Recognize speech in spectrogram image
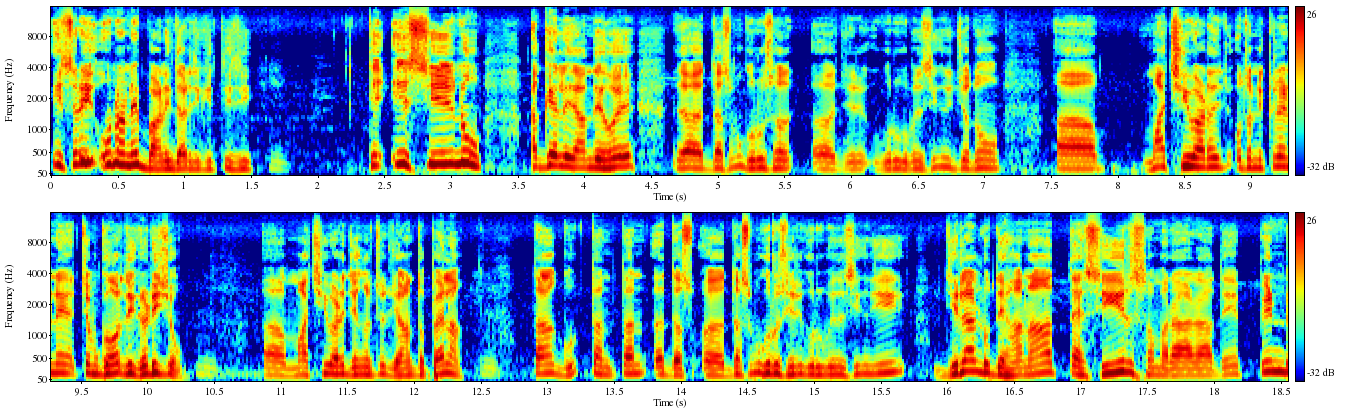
ਇਸ ਲਈ ਉਹਨਾਂ ਨੇ ਬਾਣੀ ਦਰਜ ਕੀਤੀ ਸੀ। ਤੇ ਇਸ ਚੀਜ਼ ਨੂੰ ਅੱਗੇ ਲੈ ਜਾਂਦੇ ਹੋਏ ਅ, ਦਸਮ ਗੁਰੂ ਸਾਹਿਬ, ਗੁਰੂ ਗੋਬਿੰਦ ਸਿੰਘ ਜੀ ਜਦੋਂ ਮਾਛੀਵਾੜੇ ਉਤੋਂ ਨਿਕਲੇ ਨੇ ਚਮਕੌਰ ਦੀ ਗੜੀ ਚੋਂ ਮਾਛੀਵਾੜੇ ਜੰਗਲ ਚੋਂ ਜਾਣ ਤੋਂ ਪਹਿਲਾਂ ਤਾਂ ਗੁ- ਧੰਨ ਧੰਨ ਦਸ ਦਸਮ ਗੁਰੂ ਸ੍ਰੀ ਗੁਰੂ ਗੋਬਿੰਦ ਸਿੰਘ ਜੀ, ਜ਼ਿਲ੍ਹਾ ਲੁਧਿਆਣਾ ਤਹਿਸੀਲ ਸਮਰਾਲਾ ਦੇ ਪਿੰਡ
